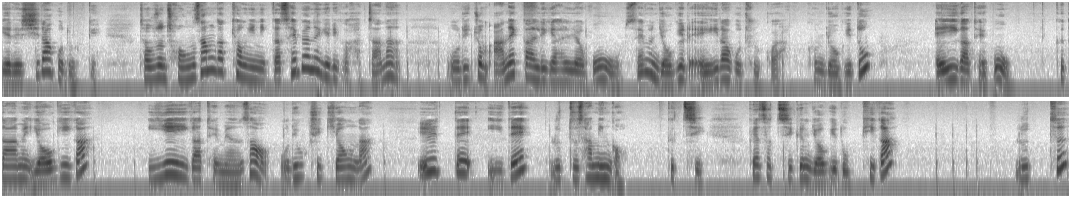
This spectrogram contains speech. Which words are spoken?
얘를 C라고 놓을게. 자, 우선 정삼각형이니까 세변의 길이가 같잖아. 우리 좀 안 헷갈리게 하려고 쌤은 여기를 A라고 둘 거야. 그럼 여기도 A가 되고 그 다음에 여기가 2A가 되면서 우리 혹시 기억나? 1대 2대 루트 3인 거. 그치? 그래서 지금 여기 높이가 루트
